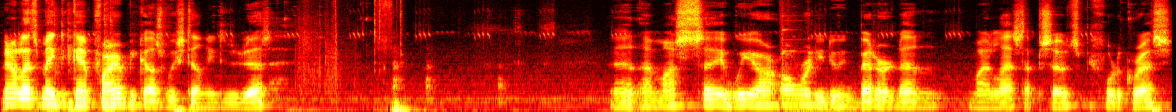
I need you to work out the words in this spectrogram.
Now let's make the campfire because we still need to do that. And I must say we are already doing better than my last episodes before the crash.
